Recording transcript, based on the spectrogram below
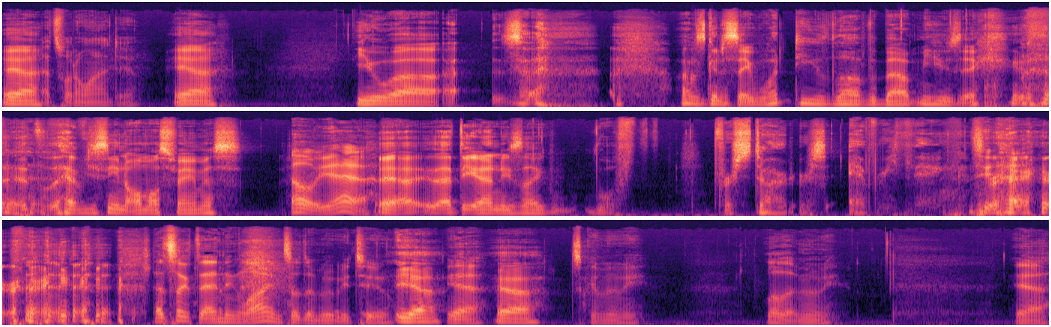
Yeah. that's what I want to do. Yeah. You uh I was going to say what do you love about music? Have you seen Almost Famous? Oh yeah, Yeah, at the end he's like, "Well, for starters, everything." Yeah. Right, right. That's like the ending lines of the movie too. yeah. Yeah, Yeah. it's a good movie. Love that movie. Yeah.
